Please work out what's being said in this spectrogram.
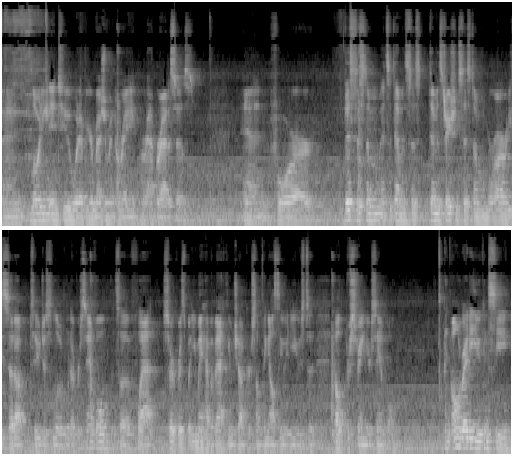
and loading it into whatever your measurement array or apparatus is. And for this system, it's a demonstration system. We're already set up to just load whatever sample. It's a flat surface, but you may have a vacuum chuck or something else that you would use to help restrain your sample. And already you can see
